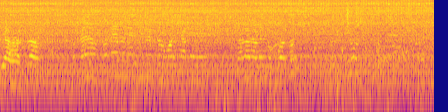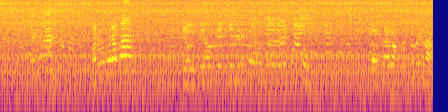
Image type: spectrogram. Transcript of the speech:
Siya hasa. Kaya kaya man yung ginagawa niya kay nakalagay magbato. Mana mo na ba? Tiyaw-tiyaw din dito, dito to. Sasala ka tuloy na.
